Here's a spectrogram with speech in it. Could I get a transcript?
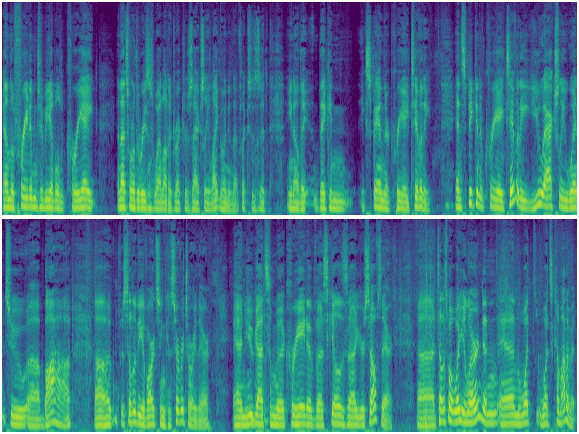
and the freedom to be able to create and that's one of the reasons why a lot of directors actually like going to Netflix is that you know they they can expand their creativity. And speaking of creativity, you actually went to uh, Baja, uh, facility of arts and conservatory there, and you got some uh, creative uh, skills uh, yourself there. Uh, tell us about what you learned and and what what's come out of it.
